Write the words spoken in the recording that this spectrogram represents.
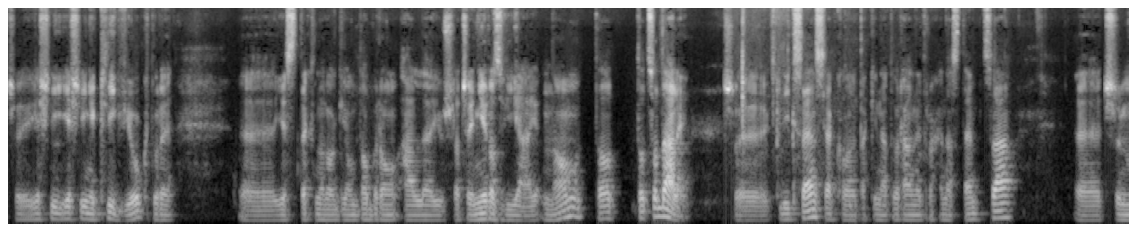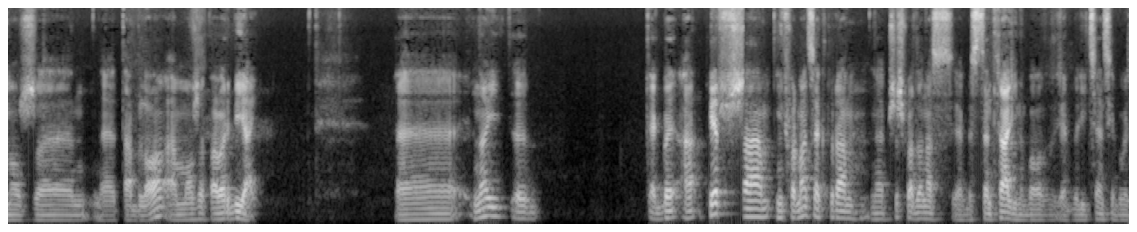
Czy jeśli, jeśli nie ClickView, który jest technologią dobrą, ale już raczej nie rozwijają, to, to co dalej? Czy ClickSense jako taki naturalny trochę następca, czy może Tableau, a może Power BI? No i jakby a pierwsza informacja, która przyszła do nas jakby z centrali, no bo jakby licencje były,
